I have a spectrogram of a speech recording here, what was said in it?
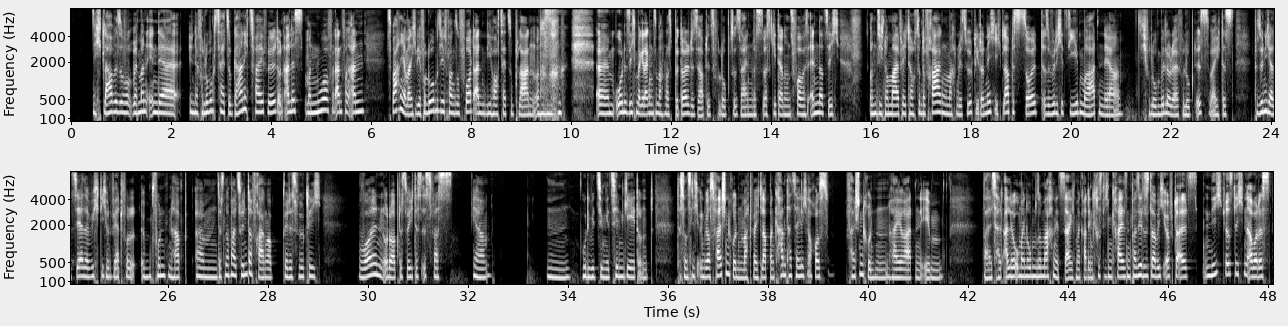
ich glaube, so, wenn man in der, in der Verlobungszeit so gar nicht zweifelt und alles, man nur von Anfang an das machen ja manche, die verloben sich und fangen sofort an, die Hochzeit zu planen oder so. Ähm, ohne sich mal Gedanken zu machen, was bedeutet es überhaupt jetzt verlobt zu sein? Was, was geht da an uns vor? Was ändert sich? Und sich nochmal vielleicht auch zu hinterfragen, machen wir es wirklich oder nicht? Ich glaube, das sollte, also würde ich jetzt jedem raten, der sich verloben will oder verlobt ist, weil ich das persönlich als sehr, sehr wichtig und wertvoll empfunden habe, ähm, das nochmal zu hinterfragen, ob wir das wirklich wollen oder ob das wirklich das ist, was, ja, mh, mm, wo die Beziehung jetzt hingeht und dass man es nicht irgendwie aus falschen Gründen macht, weil ich glaube, man kann tatsächlich auch aus falschen Gründen heiraten, eben weil es halt alle um einen rum so machen. Jetzt sage ich mal gerade in christlichen Kreisen passiert es, glaube ich, öfter als nicht christlichen, aber das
